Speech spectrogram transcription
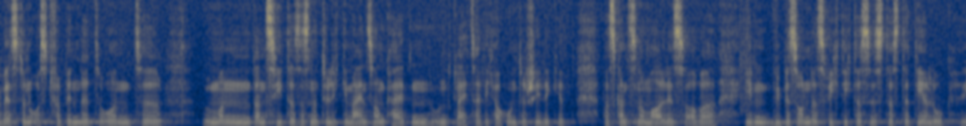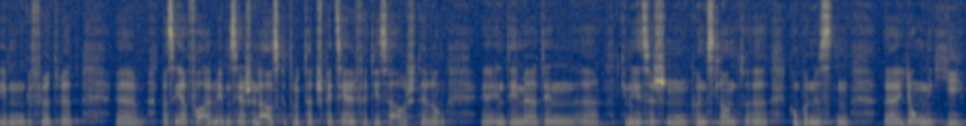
West und Ost verbindet und äh, man dann sieht, dass es natürlich Gemeinsamkeiten und gleichzeitig auch Unterschiede gibt, was ganz normal ist, aber eben wie besonders wichtig das ist, dass der Dialog eben geführt wird, äh, was er vor allem eben sehr schön ausgedrückt hat, speziell für diese Ausstellung, äh, indem er den äh, chinesischen Künstler und Komponisten Yong Yi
